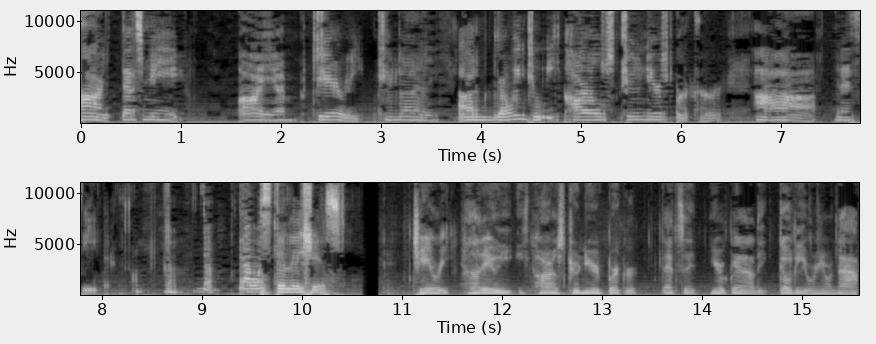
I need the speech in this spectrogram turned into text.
Hi, that's me. I am Cherrie. Today, I'm going to eat Carl's Jr.'s burger. Ah, let's eat. That was delicious. Cherrie, how do you eat Carl's Jr. burger? That's it. You're gonna go to your room now.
